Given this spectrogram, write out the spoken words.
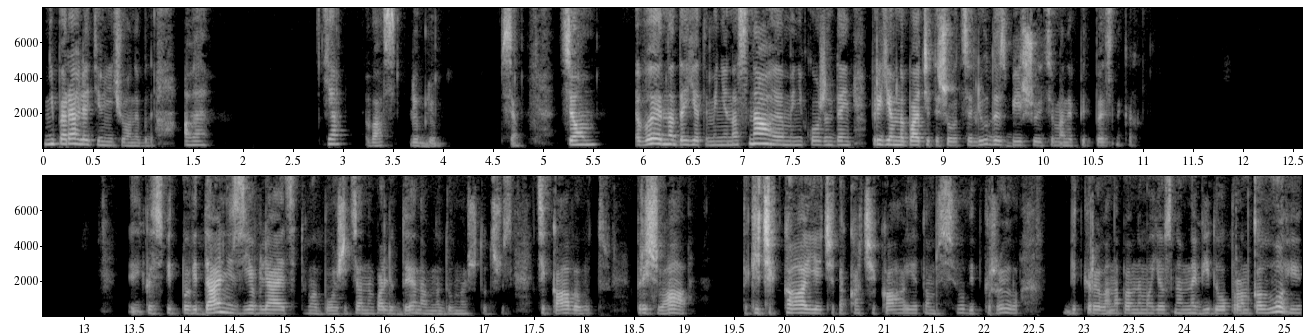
ні переглядів, нічого не буде. Але я вас люблю. Все. Цьом. Ви надаєте мені наснаги, мені кожен день приємно бачити, що це люди збільшуються в мене в підписниках. Якась відповідальність з'являється. Думаю, Боже, ця нова людина, вона думає, що тут щось цікаве. От прийшла, таки чекає, чи така чекає, там все відкрила. Відкрила, напевно, моє основне відео про онкологію.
